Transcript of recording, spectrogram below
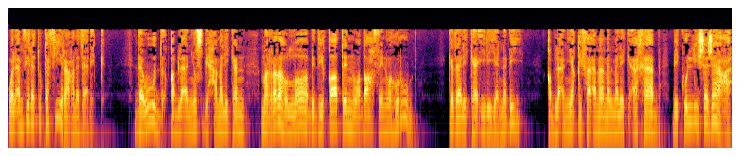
والأمثلة كثيرة على ذلك. داود قبل أن يصبح ملكا مرره الله بضيقات وضعف وهروب. كذلك إيليا النبي قبل أن يقف أمام الملك أخاب بكل شجاعة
